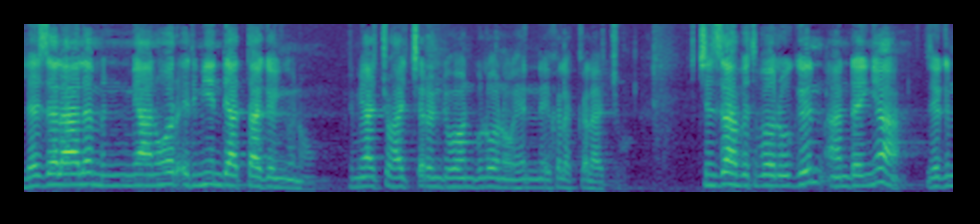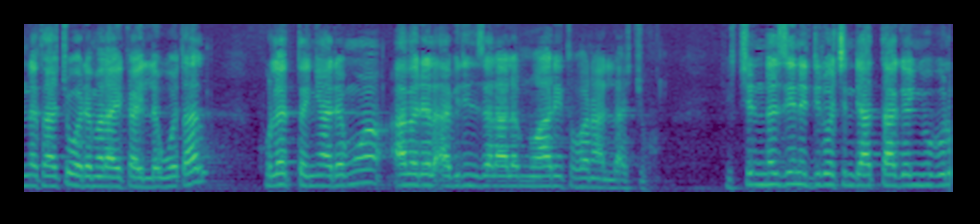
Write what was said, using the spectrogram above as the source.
ለዘላለም የሚያኖር እድሜ እንዳታገኙ ነው። እድሜያችሁ አጭር እንዲሆን ብሎ ነው ይህን የከለከላችሁ። ይችን ብትበሉ ግን አንደኛ ዜግነታችሁ ወደ መላይካ ይለወጣል። ሁለተኛ ደግሞ አበደል አቢዲን ዘላለም ነዋሪ ትሆናላችሁ ይችን እነዚህን እድሎች እንዲያታገኙ ብሎ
